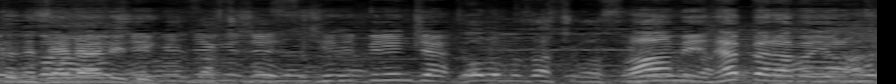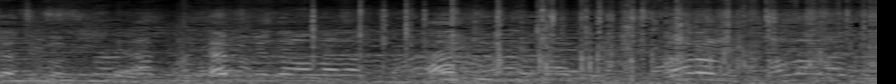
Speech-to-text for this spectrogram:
Hakkınızı helal edin. bildiğinizi bilince Yolumuz açık olsun. amin. Hep beraber yolumuz açık olsun. Herkesten Allah razı olsun. Var olun. Allah razı olsun.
